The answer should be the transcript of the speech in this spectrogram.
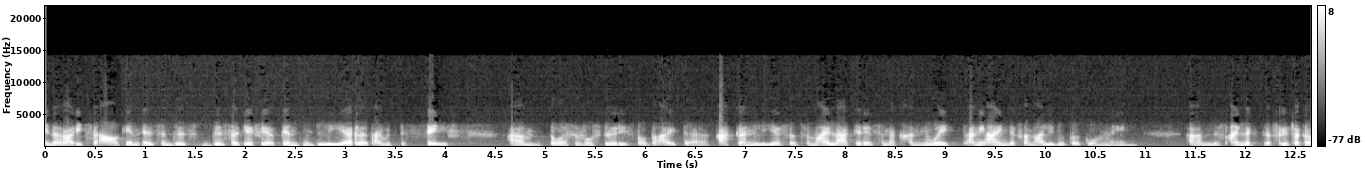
en dat daar iets vir elkeen is en dis dis wat jy vir jou kind moet leer dat hy moet besef. Um daar is soveel stories daar buite. Ek kan lees wat vir my lekker is en ek gaan nooit aan die einde van al die boeke kom nie. Um dis eintlik 'n vreeslike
